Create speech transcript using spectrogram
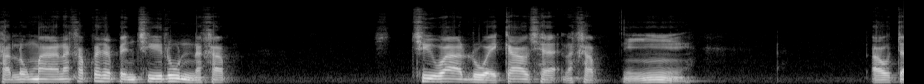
ถัดลงมานะครับก็จะเป็นชื่อรุ่นนะครับ ชื่อว่ารวยก้าวแชะนะครับ นี่เอาใจ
